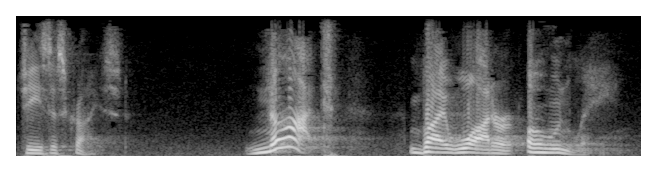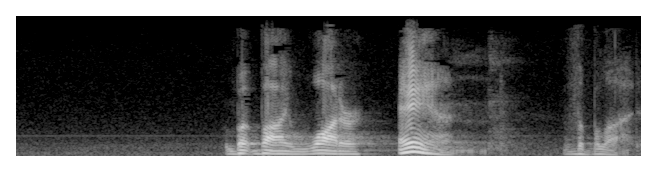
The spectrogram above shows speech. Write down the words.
Jesus Christ. Not by water only, but by water and the blood.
